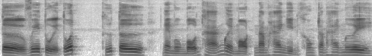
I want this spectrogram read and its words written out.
Tử vi tuổi tuất thứ tư ngày mùng 4 tháng 11 năm 2020.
